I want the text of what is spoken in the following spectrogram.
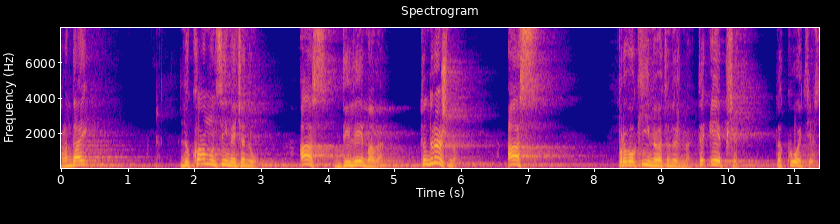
Prandaj Nuk ka mundësi me i qëndru. As dilemave të ndryshme, as provokimeve të ndryshme, të epshit, të kojtjes,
